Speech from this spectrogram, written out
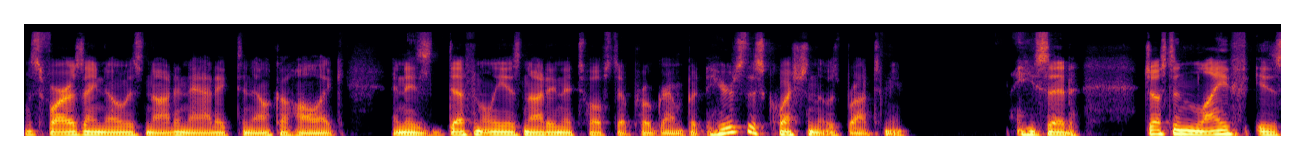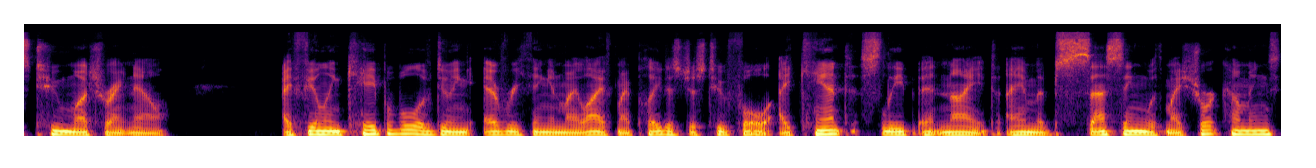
as far as I know, is not an addict, an alcoholic, and is definitely is not in a 12 step program. But here's this question that was brought to me. He said, Justin, life is too much right now. I feel incapable of doing everything in my life. My plate is just too full. I can't sleep at night. I am obsessing with my shortcomings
